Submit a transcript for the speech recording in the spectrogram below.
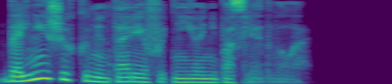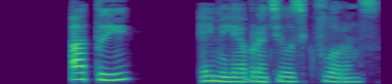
Дальнейших комментариев от нее не последовало. «А ты?» — Эмили обратилась к Флоренс.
